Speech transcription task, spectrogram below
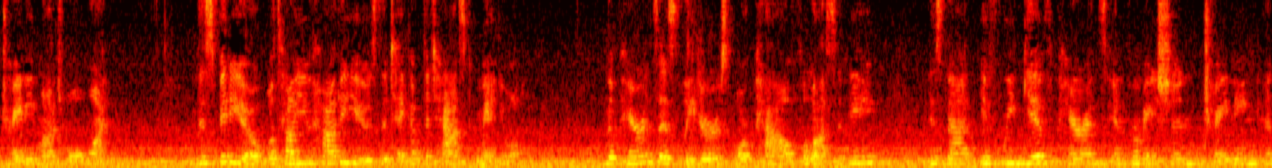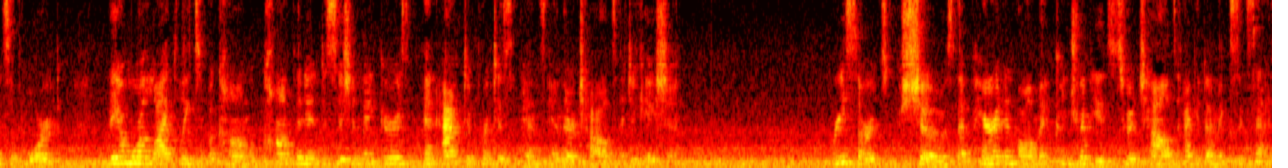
Training Module 1. This video will tell you how to use the Take Up the Task manual. The Parents as Leaders, or PAL, philosophy is that if we give parents information, training, and support, they are more likely to become confident decision makers and active participants in their child's education. Research shows that parent involvement contributes to a child's academic success.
